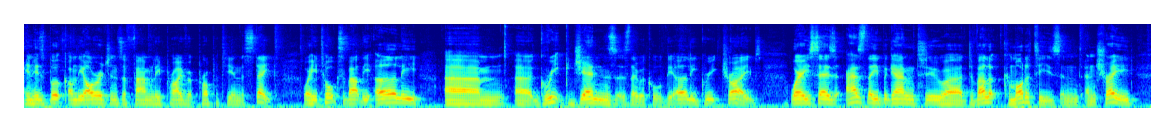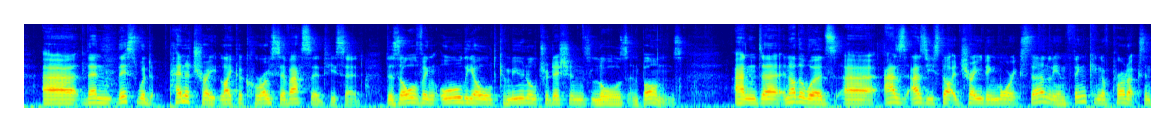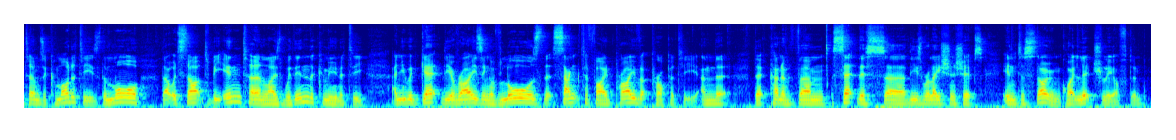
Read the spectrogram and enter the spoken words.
in his book on the origins of family, private property, and the state, where he talks about the early um, uh, Greek gens, as they were called, the early Greek tribes, where he says as they began to uh, develop commodities and, and trade, uh, then this would penetrate like a corrosive acid, he said, dissolving all the old communal traditions, laws, and bonds. And uh, in other words, uh, as, as you started trading more externally and thinking of products in terms of commodities, the more that would start to be internalized within the community and you would get the arising of laws that sanctified private property and that, that kind of um, set this, uh, these relationships into stone, quite literally often.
